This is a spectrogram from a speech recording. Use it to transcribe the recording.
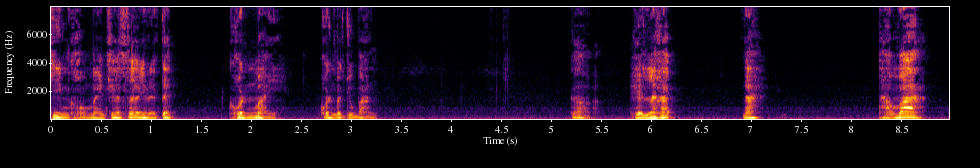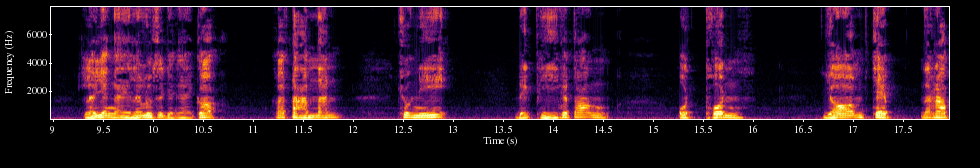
ทีมของแมนเชสเตอร์ยูไนเต็ดคนใหม่ คนปัจจุบัน ก็เห็นแล้วครับนะ ถามว่าแล้วยังไงแล้วรู้สึกยังไงก็ก็ตามนั้น ช่วงนี้เด็กผีก็ต้องอดทน ยอมเจ็บนะครับ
